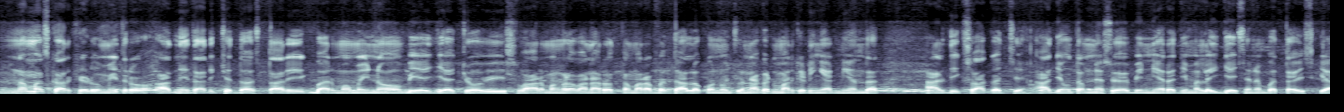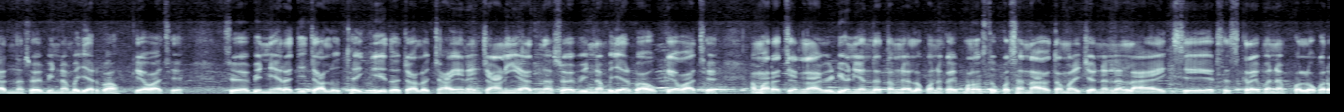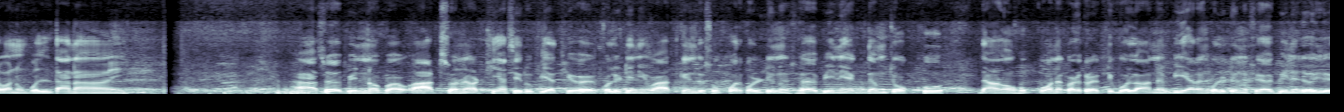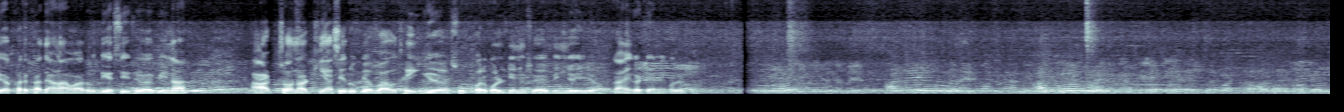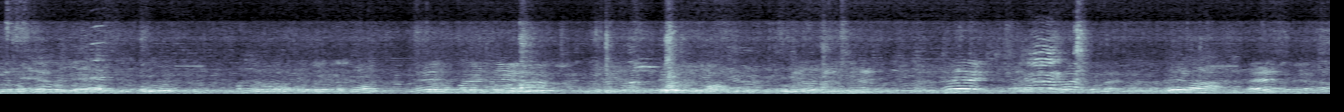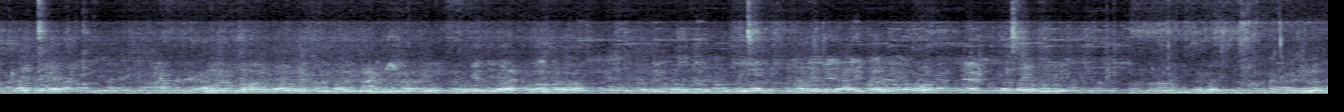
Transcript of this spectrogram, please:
નમસ્કાર ખેડૂત મિત્રો. આજની તારીખ છે દસ તારીખ, બારમો મહિનો, બે હજાર ચોવીસ, વાર મંગળવારના રોજ તમારા બધા લોકોનું જૂનાગઢ માર્કેટિંગ યાર્ડની અંદર હાર્દિક સ્વાગત છે. આજે હું તમને સોયાબીનની હરાજીમાં લઈ જઈશ અને બતાવીશ કે આજના સોયાબીનના બજાર ભાવ કેવા છે. સોયાબીનની હરાજી ચાલુ થઈ ગઈ તો ચાલો જાઈએ ને જાણીએ આજના સોયાબીનના બજાર ભાવ કેવા છે. અમારા ચેનલના વિડીયોની અંદર તમને લોકોને કંઈ પણ વસ્તુ પસંદ આવે તો અમારી ચેનલને લાઇક શેર, સબસ્ક્રાઈબ અને ફોલો કરવાનું ભૂલતા નહીં. આ સોયાબીનનો ભાવ આઠસો ને અઠ્યાસી રૂપિયા થયો ક્વોલિટીની વાત કરીએ તો સુપર ક્વોલિટીનું સોયાબીન એકદમ ચોખ્ખું, દાણો હુક્કો અને કડકડકથી બોલા અને બિયારણ ક્વોલિટીનું સોયાબીન જોઈ લો ખરખા દાણાવાળું દેશી સોયાબીન આઠસો ને અઠ્યાસી રૂપિયા ભાવ થઈ ગયો સુપર ક્વોલિટીનું સોયાબીન જોઈ લો, કાંઈ ઘટ્યાની ક્વોલિટી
